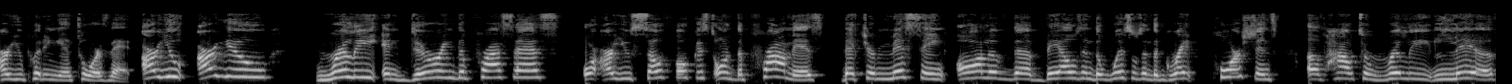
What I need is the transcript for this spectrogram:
are you putting in towards that? Are you are you really enduring the process? Or are you so focused on the promise that you're missing all of the bells and the whistles and the great portions of how to really live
